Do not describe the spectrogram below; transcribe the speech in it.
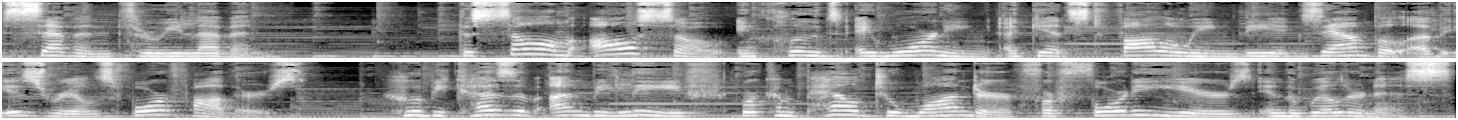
7 through 11. The psalm also includes a warning against following the example of Israel's forefathers, who, because of unbelief, were compelled to wander for 40 years in the wilderness.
